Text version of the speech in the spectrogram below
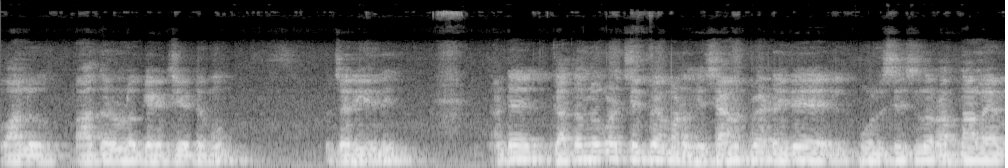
వాళ్ళు ఆధ్వర్యంలో గైడ్ చేయడము జరిగింది. అంటే గతంలో కూడా చెప్పాము మనకి శామర్పేట ఇదే పోలీస్ స్టేషన్లో రత్నాలయం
